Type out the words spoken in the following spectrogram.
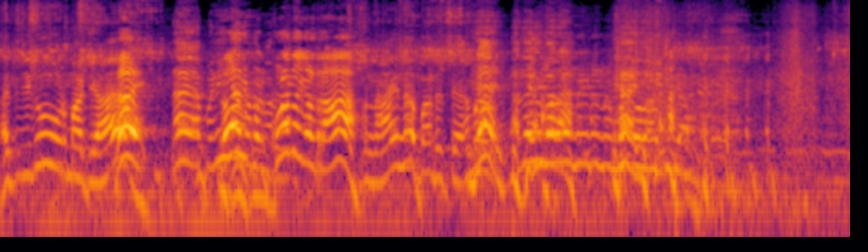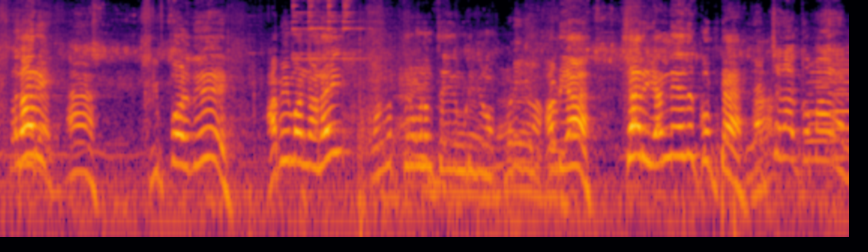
அது இதுவும் விட மாட்டியா குழந்தைகள்ரா நான் என்ன பண்றது டேய், அது வர. சரி இப்பொழுது அபிமன்னனை உனக்கு திருமணம் செய்து முடிக்கணும். முடிக்கணும். அப்படியா? சரி என்ன எது கூப்பிட்ட? லட்சண குமாரன்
